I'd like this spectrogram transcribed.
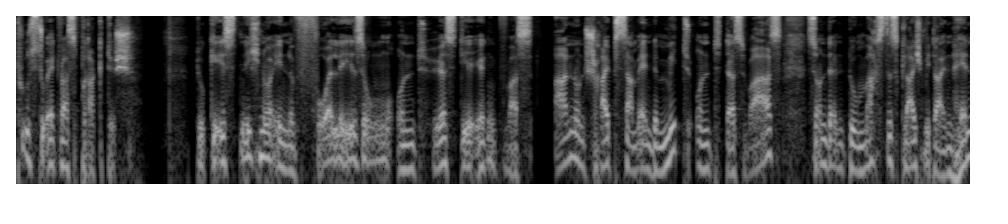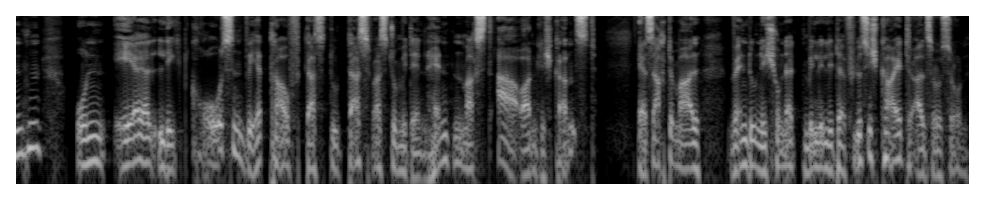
tust du etwas praktisch. Du gehst nicht nur in eine Vorlesung und hörst dir irgendwas an und schreibst am Ende mit und das war's, sondern du machst es gleich mit deinen Händen und er legt großen Wert darauf, dass du das, was du mit den Händen machst, a, ordentlich kannst er sagte mal, wenn du nicht 100 Milliliter Flüssigkeit, also so ein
